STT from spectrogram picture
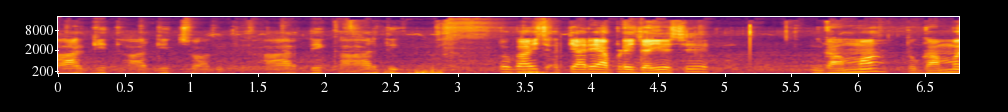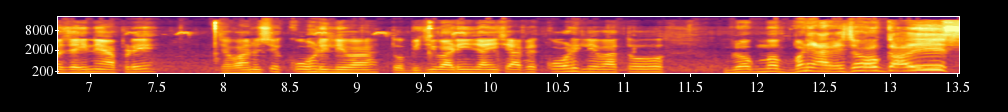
હાર્દિક હાર્દિક સ્વાગત છે. હાર્દિક હાર્દિક. તો ગાઈશ અત્યારે આપણે જઈએ છીએ ગામમાં. તો ગામમાં જઈને આપણે જવાનું છે કોહડી લેવા. તો બીજી વાડી જાય છે આપણે કોહડી લેવા. તો બ્લોગમાં ભણ્યા રહેજો ગાઈશ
